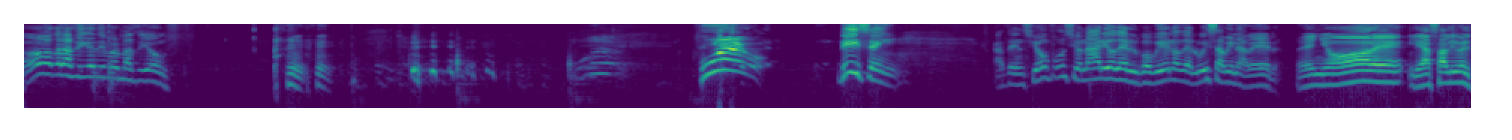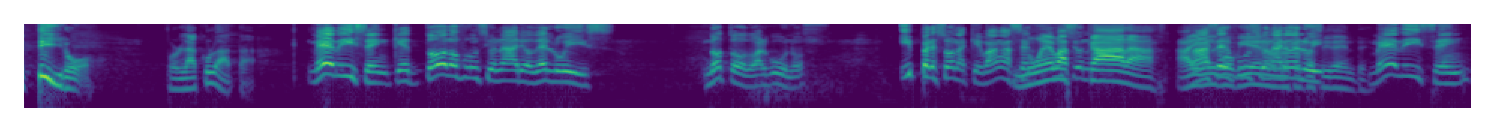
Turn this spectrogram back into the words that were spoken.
Vamos con la siguiente información. ¡Fuego! Dicen, atención funcionario del gobierno de Luis Abinader. Señores, le ha salido el tiro por la culata. Me dicen que todos los funcionarios de Luis, no todos, algunos, y personas que van a ser nuevas caras van a ser funcionarios de Luis, presidente. me dicen,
